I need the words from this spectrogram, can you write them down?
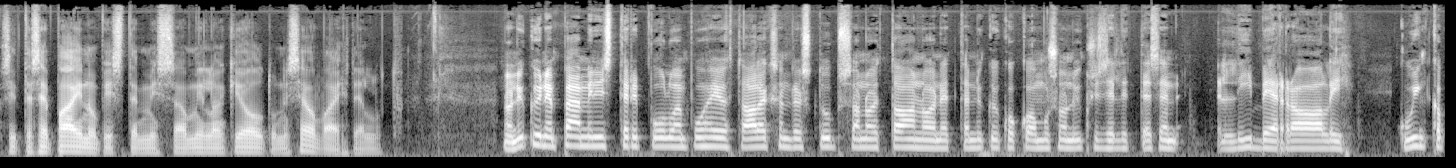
Sitten se painopiste, missä on milloinkin oltu, niin se on vaihdellut. No nykyinen pääministeripuolueen puheenjohtaja Alexander Stubb sanoi taanoin, että nykykokoomus on yksiselitteisen liberaali. Kuinka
